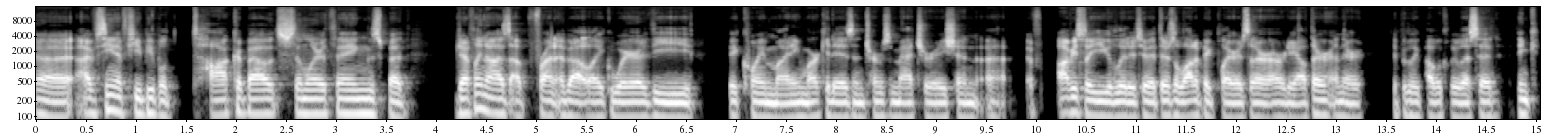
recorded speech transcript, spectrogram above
Uh, I've seen a few people talk about similar things, but definitely not as upfront about like where the Bitcoin mining market is in terms of maturation. Uh, obviously, you alluded to it. There's a lot of big players that are already out there, and they're typically publicly listed. I think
